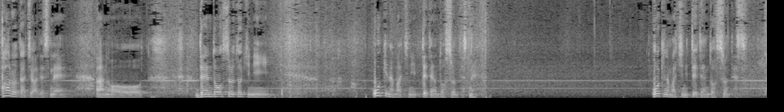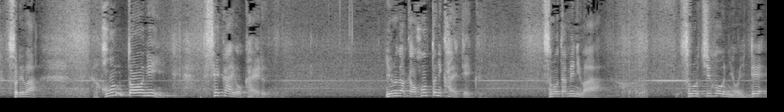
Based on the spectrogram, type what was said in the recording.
パウロたちはですねあの伝道する時に大きな町に行って伝道するんですね。大きな町に行って伝道するんです。それは本当に世界を変える。世の中を本当に変えていく。そのためにはその地方において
